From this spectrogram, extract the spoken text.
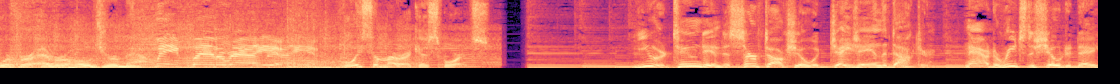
Or forever hold your mouth. We ain't playing around here. Voice America Sports. You are tuned in to Surf Talk Show with JJ and the Doctor. Now, to reach the show today,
